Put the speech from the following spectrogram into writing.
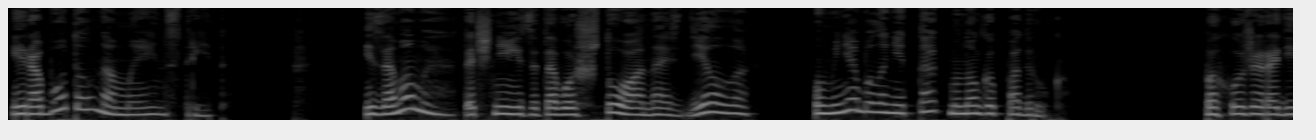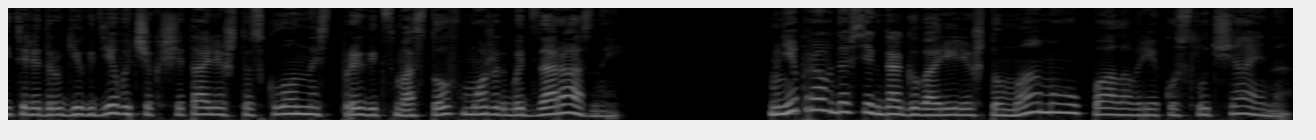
и работал на Мейн-стрит. Из-за мамы, точнее из-за того, что она сделала, у меня было не так много подруг. Похоже, родители других девочек считали, что склонность прыгать с мостов может быть заразной. Мне, правда, всегда говорили, что мама упала в реку случайно.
